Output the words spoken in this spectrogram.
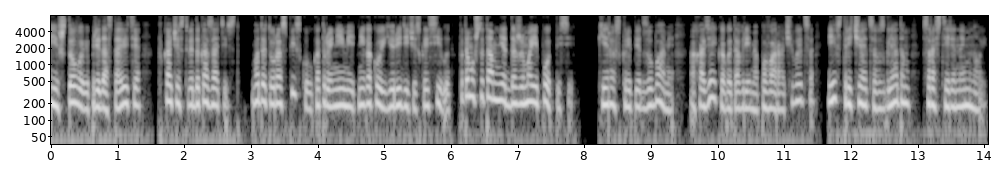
И что вы предоставите в качестве доказательств? Вот эту расписку, которая не имеет никакой юридической силы, потому что там нет даже моей подписи. Кира скрипит зубами, а хозяйка в это время поворачивается и встречается взглядом с растерянной мной.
